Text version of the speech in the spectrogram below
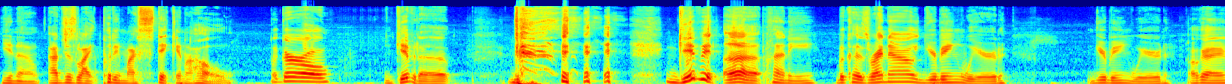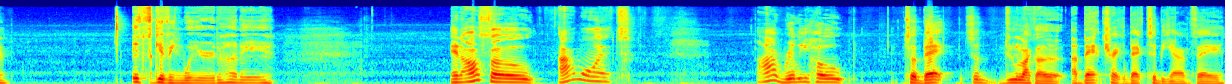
You know, I just like putting my stick in a hole. The girl, give it up. give it up, honey because right now you're being weird. You're being weird. Okay. It's giving weird, honey. And also, I want I really hope to back to do like a, a backtrack back to Beyonce.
